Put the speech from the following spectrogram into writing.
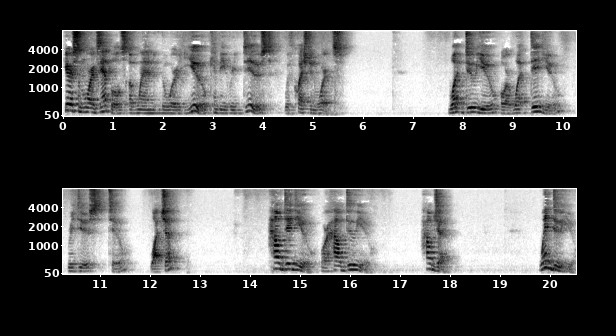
Here are some more examples of when the word you can be reduced with question words. What do you or what did you reduce to Watcha. How did you or how do you? Howja? When do you?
